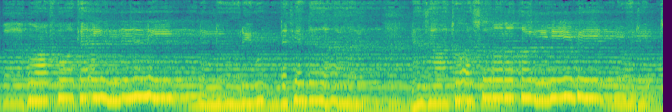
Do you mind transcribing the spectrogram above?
رباه عفوك إني للنور مدت يداي نزعت أسرار قلبي وجئت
